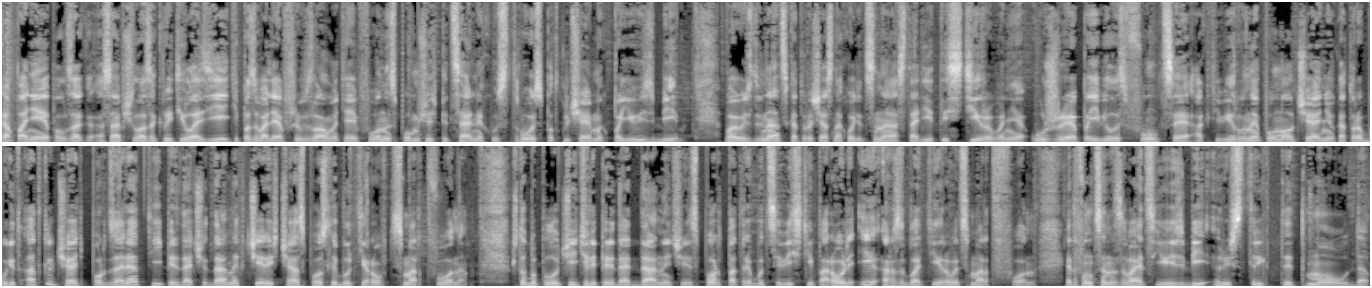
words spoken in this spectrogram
Компания Apple сообщила о закрытии лазейки, позволявшей взламывать айфоны с помощью специальных устройств, подключаемых по USB. В iOS 12, который сейчас находится на стадии тестирования, уже появилась функция, активированная по умолчанию, которая будет отключать порт зарядки и передачи данных через час после блокировки смартфона. Чтобы получить или передать данные через порт, потребуется ввести пароль и разблокировать смартфон. Эта функция называется USB Restricted Mode.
